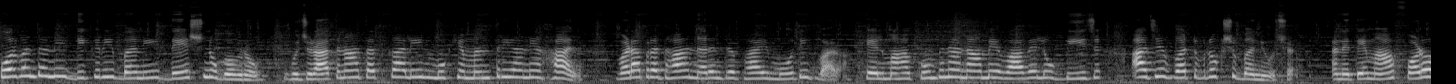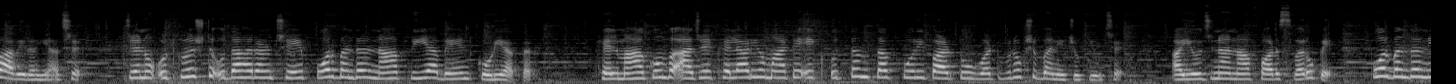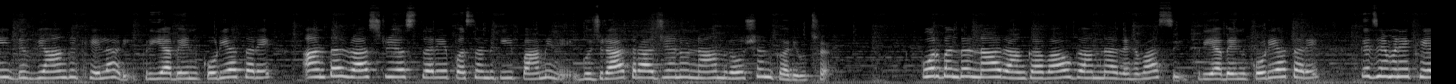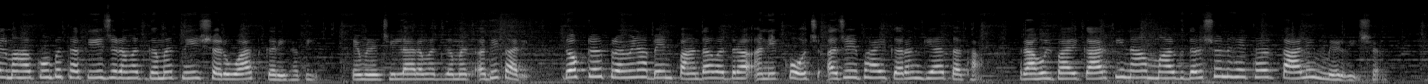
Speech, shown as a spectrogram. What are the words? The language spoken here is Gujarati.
પોરબંદરની દીકરી બની દેશનું ગૌરવ. ગુજરાતના તત્કાલીન મુખ્યમંત્રી અને હાલ વડાપ્રધાન નરેન્દ્રભાઈ મોદી દ્વારા ખેલ મહાકુંભના નામે વાવેલું બીજ આજે વટવૃક્ષ બન્યું છે અને તેમાં ફળો આવી રહ્યા છે. જેનું ઉત્કૃષ્ટ ઉદાહરણ છે પોરબંદરના પ્રિયાબેન કોડિયાતર. ખેલ મહાકુંભ આજે ખેલાડીઓ માટે એક ઉત્તમ તક પૂરી પાડતું વટવૃક્ષ બની ચૂક્યું છે. આ યોજનાના ફળ સ્વરૂપે પોરબંદરની દિવ્યાંગ ખેલાડી પ્રિયાબેન કોડિયાતરે આંતરરાષ્ટ્રીય સ્તરે પસંદગી પામીને ગુજરાત રાજ્યનું નામ રોશન કર્યું છે. પોરબંદરના રાંગાવાવ ગામના રહેવાસી પ્રિયાબેન કોડિયાતરે કે જેમણે ખેલ મહાકુંભ થકી જ રમતગમતની શરૂઆત કરી હતી. તેમણે જિલ્લા રમતગમત અધિકારી ડોક્ટર પ્રવીણાબેન પાંદાવદ્રા અને કોચ અજયભાઈ કરંગિયા તથા રાહુલભાઈ કાર્કીના માર્ગદર્શન હેઠળ તાલીમ મેળવી છે.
